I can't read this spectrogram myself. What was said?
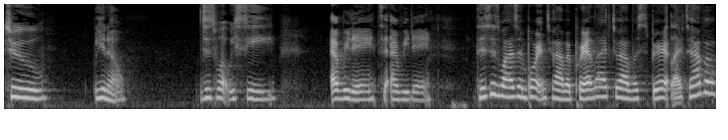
to, you know, just what we see every day to every day. This is why it's important to have a prayer life, to have a spirit life, to have a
